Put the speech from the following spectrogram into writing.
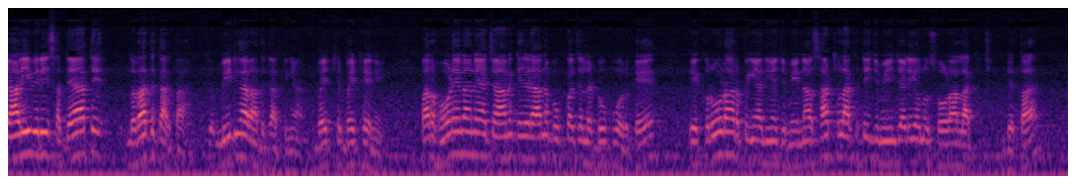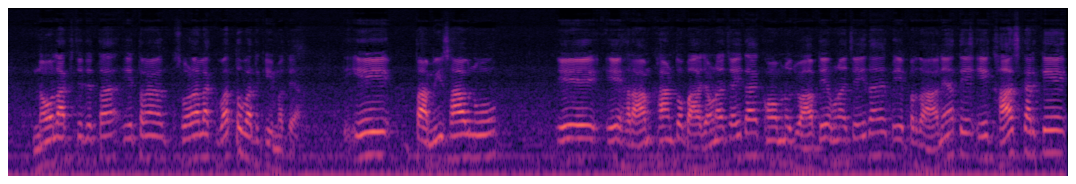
40 ਵਾਰੀ ਸੱਦਿਆ ਤੇ ਰੱਦ ਕਰਤਾ। ਮੀਟਿੰਗਾਂ ਰੱਦ ਕਰਤੀਆਂ। ਬੈਠੇ ਬੈਠੇ ਨੇ। ਪਰ ਹੁਣ ਇਹਨਾਂ ਨੇ ਅਚਾਨਕ ਜਿਹੜਾ ਨਾ ਬੁੱਕਲ 'ਚ ਲੱਡੂ ਭੋਰ ਕੇ ਇਹ ਕਰੋੜਾਂ ਰੁਪਈਆਂ ਦੀਆਂ ਜ਼ਮੀਨਾਂ 60 ਲੱਖ ਦੀ ਜ਼ਮੀਨ ਜਿਹੜੀ ਉਹਨੂੰ 16 ਲੱਖ 'ਚ ਦਿੱਤਾ। 9 ਲੱਖ 'ਚ ਦਿੱਤਾ। ਇਸ ਤਰ੍ਹਾਂ 16 ਲੱਖ ਵੱਧ ਤੋਂ ਵੱਧ ਕੀਮਤ ਆ। ਤੇ ਇਹ ਧਾਮੀ ਸਾਹਿਬ ਨੂੰ ਇਹ ਇਹ ਹਰਾਮ ਖਾਨ ਤੋਂ ਬਾਜ ਆਉਣਾ ਚਾਹੀਦਾ, ਕੌਮ ਨੂੰ ਜਵਾਬਦੇਹ ਹੋਣਾ ਚਾਹੀਦਾ, ਇਹ ਪ੍ਰਧਾਨ ਆ ਤੇ ਇਹ ਖਾਸ ਕਰਕੇ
